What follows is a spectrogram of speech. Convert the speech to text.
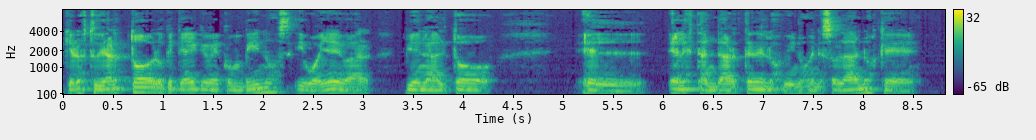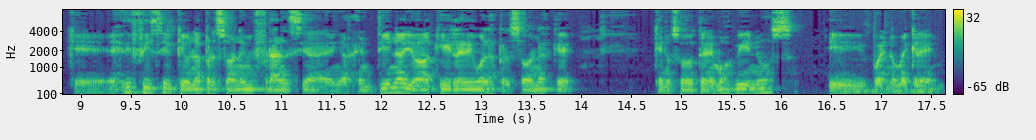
quiero estudiar todo lo que tiene que ver con vinos y voy a llevar bien alto el, estandarte de los vinos venezolanos que, es difícil que una persona en Francia, en Argentina, yo aquí le digo a las personas que, nosotros tenemos vinos y pues no me creen.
